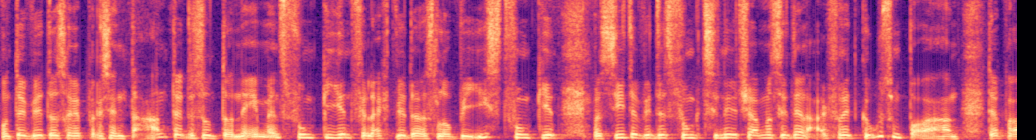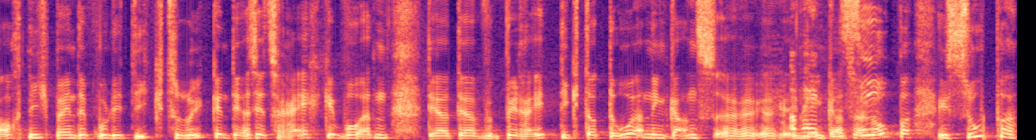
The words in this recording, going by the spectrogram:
und er wird als Repräsentant des Unternehmens fungieren, vielleicht wird er als Lobbyist fungieren. Man sieht ja, wie das funktioniert. Schauen wir sich den Alfred Gusenbauer an. Der braucht nicht mehr in die Politik zurückgehen, der ist jetzt reich geworden, der, der berät Diktatoren in ganz, äh, in ganz Europa, ist super.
